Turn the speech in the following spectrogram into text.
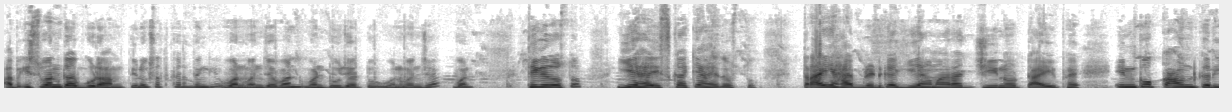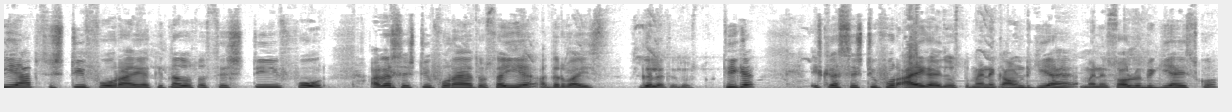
अब इस वन का गुड़ा हम तीनों के साथ कर देंगे। वन वन जा वन वन टू जा टू, वन वन जा वन। ठीक है दोस्तों? ये है इसका क्या है दोस्तों? ट्राई हाइब्रिड का ये हमारा जीनो टाइप है। इनको काउंट करिए आप, सिक्सटी फोर आएगा। कितना दोस्तों? Sixty four. अगर सिक्सटी फोर आया तो सही है अदरवाइज़ गलत है दोस्तों। ठीक है? इसका सिक्सटी फोर आएगा दोस्तों। मैंने काउंट किया है, मैंने सॉल्व भी किया है इसको।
